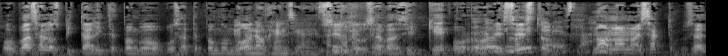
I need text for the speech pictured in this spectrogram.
o vas al hospital y te pongo, o sea, te pongo un bot. una urgencia, exactamente. o sea, vas a decir, ¿qué horror es, esto? ¿no? no, no, exacto. O sea,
